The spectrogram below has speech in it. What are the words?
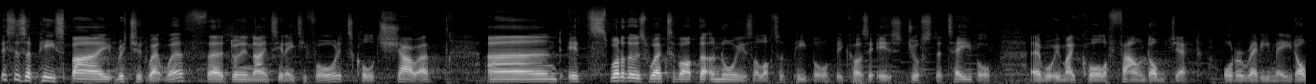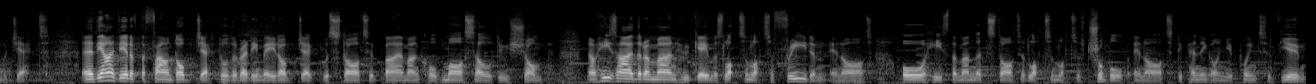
This is a piece by Richard Wentworth, uh, done in 1984. It's called Shower. And it's one of those works of art that annoys a lot of people because it is just a table, uh, what we might call a found object or a ready-made object. Uh, the idea of the found object or the ready-made object was started by a man called Marcel Duchamp. Now he's either a man who gave us lots and lots of freedom in art or he's the man that started lots and lots of trouble in art, depending on your point of view.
